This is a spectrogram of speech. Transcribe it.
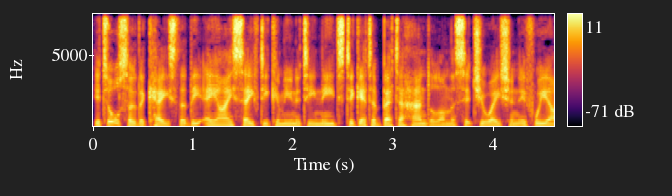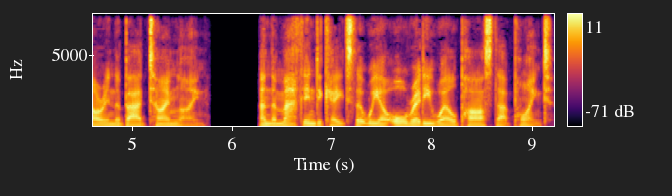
it's also the case that the AI safety community needs to get a better handle on the situation if we are in the bad timeline. And the math indicates that we are already well past that point.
